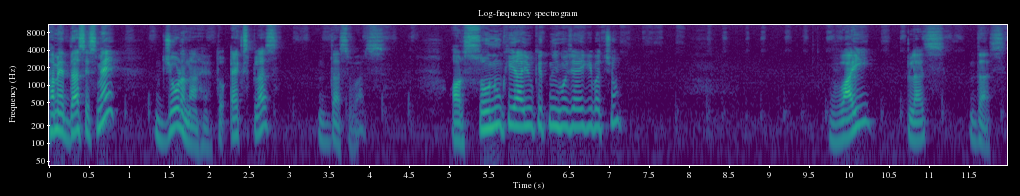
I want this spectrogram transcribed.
हमें 10 इसमें जोड़ना है। तो x प्लस दस वर्ष। और सोनू की आयु कितनी हो जाएगी बच्चों? y प्लस दस।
